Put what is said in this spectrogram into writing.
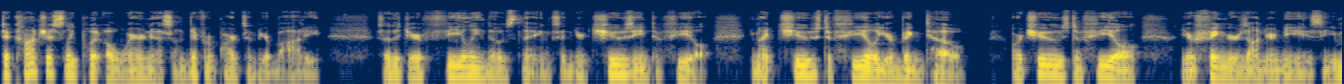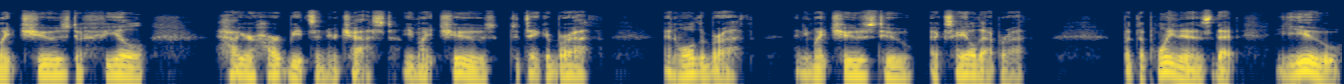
to consciously put awareness on different parts of your body so that you're feeling those things and you're choosing to feel. You might choose to feel your big toe or choose to feel your fingers on your knees. You might choose to feel how your heart beats in your chest. You might choose to take a breath and hold the breath, and you might choose to exhale that breath. But the point is that you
